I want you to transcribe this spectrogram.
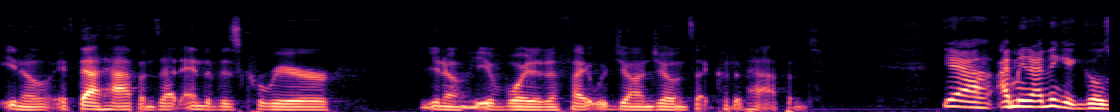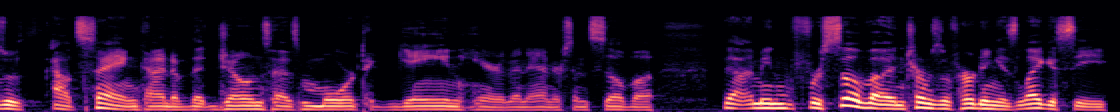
you know, if that happens, that end of his career, you know, he avoided a fight with Jon Jones that could have happened. Yeah, I mean, I think it goes without saying, kind of, that Jones has more to gain here than Anderson Silva. I mean, for Silva, in terms of hurting his legacy,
